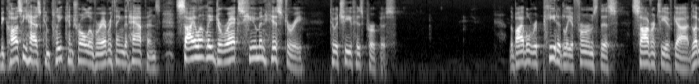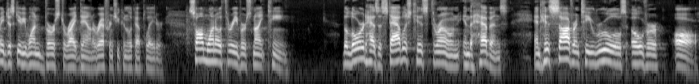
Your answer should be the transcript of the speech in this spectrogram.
because He has complete control over everything that happens, silently directs human history to achieve His purpose. The Bible repeatedly affirms this sovereignty of God. Let me just give you one verse to write down, a reference you can look up later. Psalm 103, verse 19. The Lord has established his throne in the heavens, and his sovereignty rules over all.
